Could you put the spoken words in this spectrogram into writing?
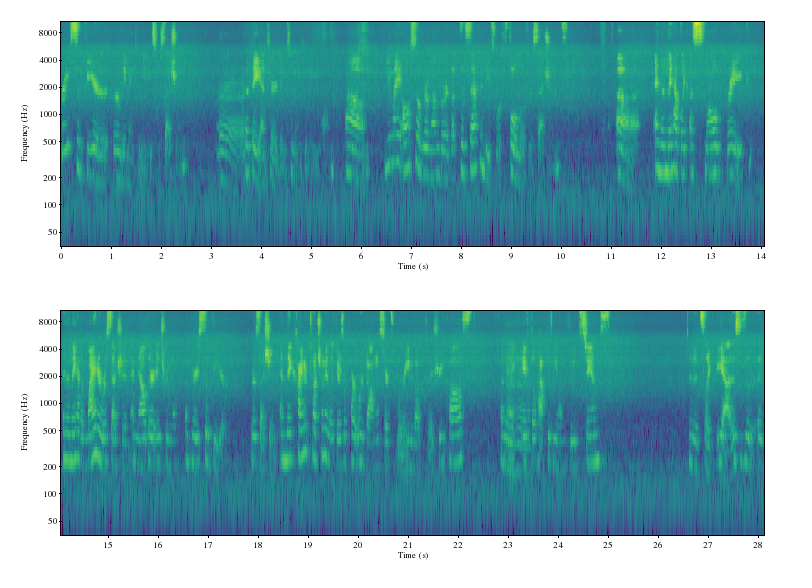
pretty severe early 1980s recession Mm. that they entered into 1981. Um, you might also remember that the 70s were full of recessions. Uh, and then they had like a small break, and then they had a minor recession, and now they're entering a, a very severe recession. And they kind of touch on it, like there's a part where Donna starts worrying about grocery costs and like Mhm. if they'll have to be on food stamps. And it's like, yeah, this is a, a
